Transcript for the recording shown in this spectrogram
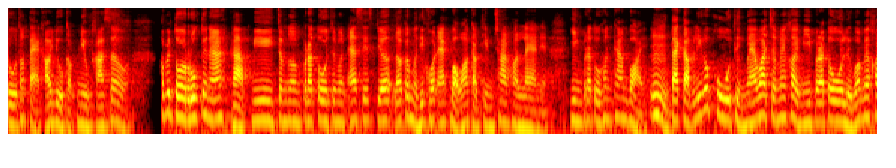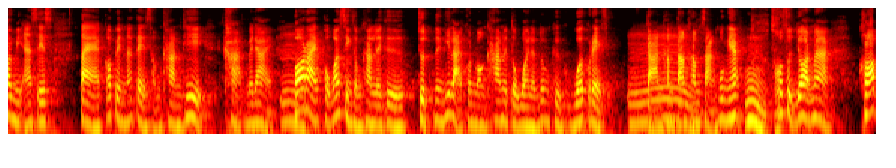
ดูตั้งแต่เขาอยู่กับนิวคาสเซิลเขาเป็นตัวรุกด้วยนะครับมีจำนวนประตูจำนวนแอสซิสต์เยอะ แล้วก็เหมือนที่โค้ชแอคบอกว่ากับทีมชาติฮอลแลนด์เนี่ย ยิงประตูค่อนข้างบ่อยอืมแต่กับลิเวอร์พูลถึงแม้ว่าจะไม่ค่อยมีประตูหรือว่าไม่ค่อยมีแอสซิสต์แต่ก็เป็นนักเตะสำคัญที่ขาดไม่ได้อืมเพราะอะไรผมว่าสิ่งสำคัญเลยคือ จุดหนึ่งที่หลายคนมองข้ามในตัววอยนันดุมคือ work rate อืมการทำตามคำสั่งพวกเนี้ยอืมเขาสุดยอดมากครอป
